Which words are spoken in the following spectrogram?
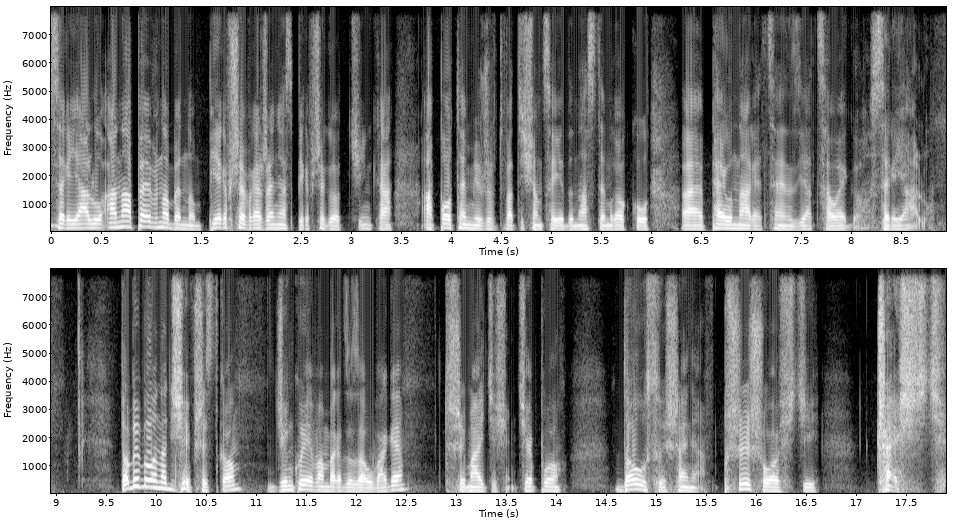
serialu, a na pewno będą pierwsze wrażenia z pierwszego odcinka, a potem już w 2011 roku e, pełna recenzja całego serialu. To by było na dzisiaj wszystko. Dziękuję Wam bardzo za uwagę. Trzymajcie się ciepło. Do usłyszenia w przyszłości. Cześć!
